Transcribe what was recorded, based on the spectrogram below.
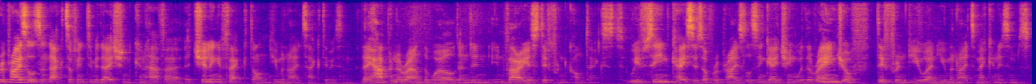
Reprisals and acts of intimidation can have a, a, chilling effect on human rights activism. They happen around the world and in, in various different contexts. We've seen cases of reprisals engaging with a range of different UN human rights mechanisms,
